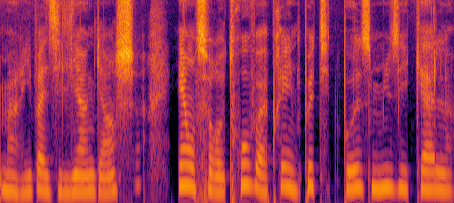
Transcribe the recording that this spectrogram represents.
Marie Vasilien Guinche, et on se retrouve après une petite pause musicale.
